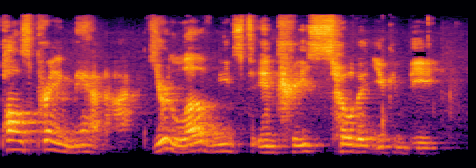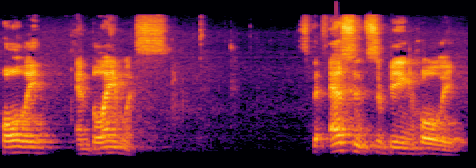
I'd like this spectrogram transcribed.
Paul's praying, man, your love needs to increase so that you can be holy and blameless. It's the essence of being holy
